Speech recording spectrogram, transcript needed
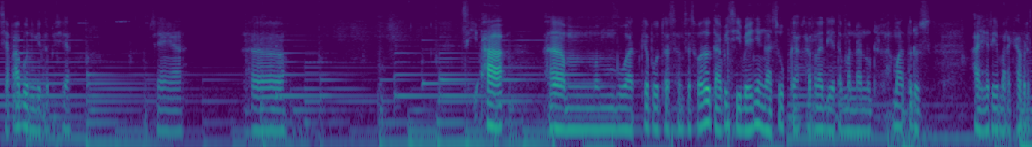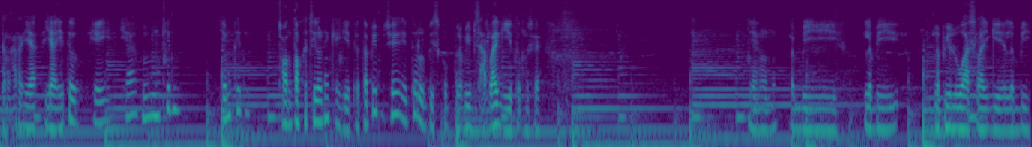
siapa pun gitu ya. Misalnya uh, si A um, membuat keputusan sesuatu tapi si B nya nggak suka karena dia temenan udah lama terus akhirnya mereka bertengkar. Ya ya itu ya, ya mungkin ya mungkin contoh kecilnya kayak gitu. Tapi maksudnya itu lebih skup lebih besar lagi itu maksudnya. Yang lebih lebih lebih luas lagi lebih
